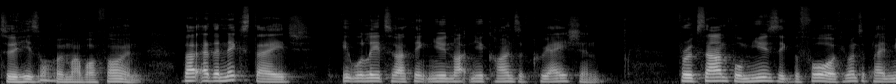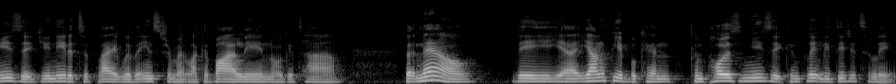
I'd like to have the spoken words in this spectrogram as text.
to his or her mobile phone. But at the next stage, it will lead to, I think, new, new kinds of creation. For example, music before, if you want to play music, you needed to play with an instrument like a violin or guitar. But now, the uh, young people can compose music completely digitally.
